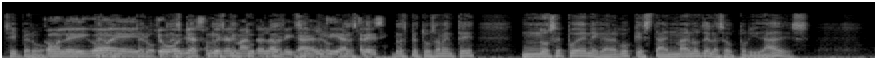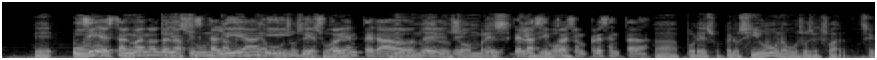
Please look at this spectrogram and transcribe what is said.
sí, pero... como le digo, pero- eh, pero yo volví a asumir el mando de la brigada sí, el día respe- 13. Respetuosamente, no se puede negar algo que está en manos de las autoridades. Eh, Sí, está en manos de la fiscalía y, estoy enterado de, uno de, de los de- hombres de la llegó. situación presentada. Ah, por eso, pero sí hubo un abuso sexual. Sí.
